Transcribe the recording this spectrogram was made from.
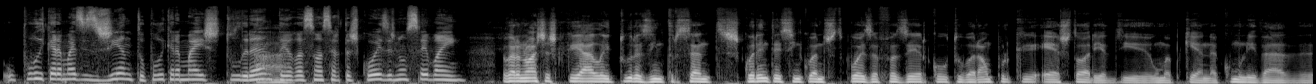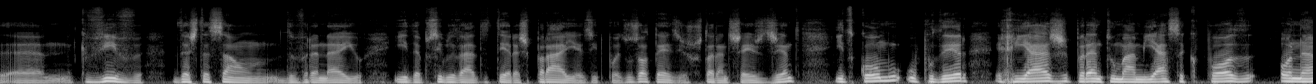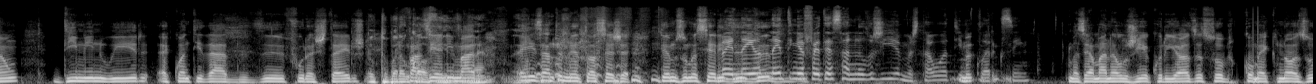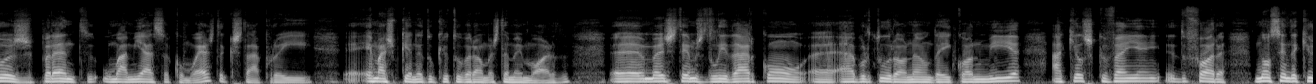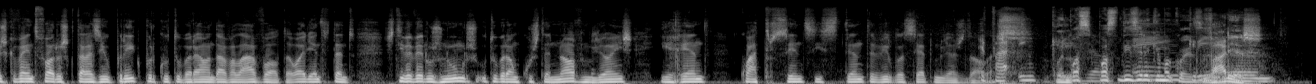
o público era mais exigente, o público era mais tolerante ah. em relação a certas coisas, não sei bem. Agora, não achas que há leituras interessantes 45 anos depois a fazer com o Tubarão, porque é a história de uma pequena comunidade um, que vive da estação de veraneio e da possibilidade de ter as praias e depois os hotéis e os restaurantes cheios de gente e de como o poder reage perante uma ameaça que pode ou não diminuir a quantidade de forasteiros que fazem COVID, animar. É? É, exatamente, ou seja, temos uma série Bem, de, nem, de... nem tinha feito essa analogia, mas está ótimo, mas, claro que sim. Mas é uma analogia curiosa sobre como é que nós hoje, perante uma ameaça como esta, que está por aí, é mais pequena do que o tubarão, mas também morde, uh, mas temos de lidar com uh, a abertura ou não da economia àqueles que vêm de fora. Não sendo aqui os que vêm de fora os que trazem o perigo, porque o tubarão andava lá à volta. Olha, entretanto, estive a ver os números, o tubarão custa 9 milhões e rende 470,7 milhões de dólares. Epá, posso, posso dizer é aqui uma coisa? Várias.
